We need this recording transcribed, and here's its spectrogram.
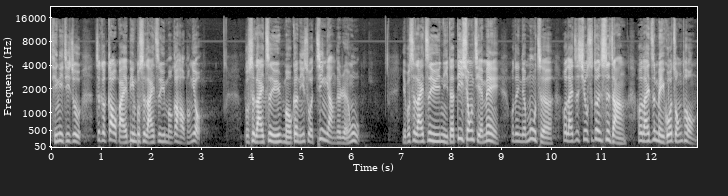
请你记住，这个告白并不是来自于某个好朋友，不是来自于某个你所敬仰的人物，也不是来自于你的弟兄姐妹或者你的牧者，或来自休斯顿市长，或来自美国总统。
